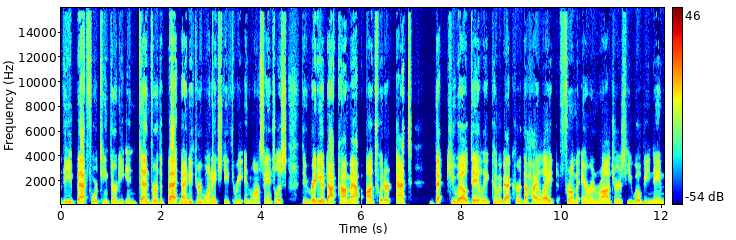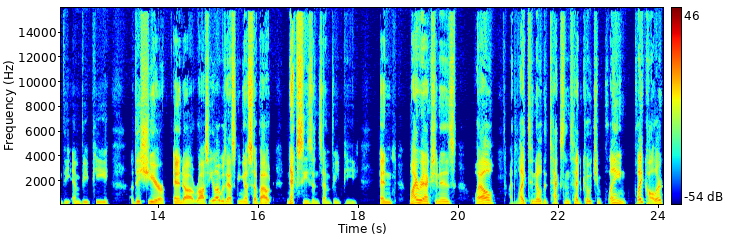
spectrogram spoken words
the Bet 1430 in Denver, the Bet 931 HD3 in Los Angeles, the radio.com app on Twitter at BetQL Daily. Coming back, heard the highlight from Aaron Rodgers. He will be named the MVP this year. And uh, Ross Eli was asking us about next season's MVP. And my reaction is, well, I'd like to know the Texans head coach and playing play caller.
